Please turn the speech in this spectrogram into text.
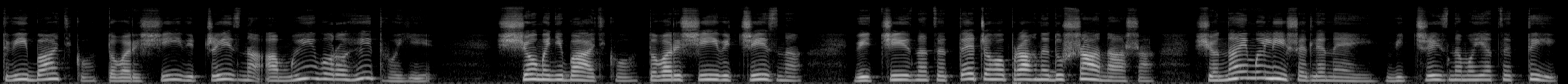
твій батько, товариші, вітчизна, а ми вороги твої. Що мені, батько, товариші, вітчизна? Вітчизна це те, чого прагне душа наша, що наймиліше для неї. Вітчизна моя це ти.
